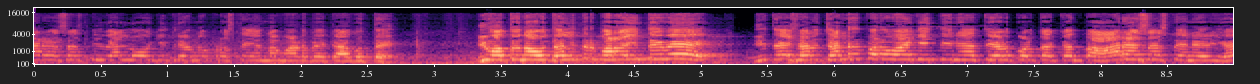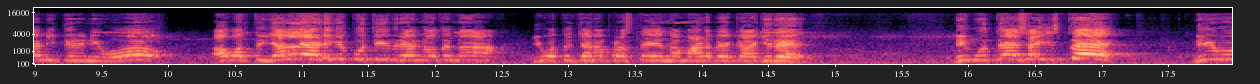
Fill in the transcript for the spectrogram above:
ಆರ್ ಎಸ್ ಎಸ್ ನೀವು ಎಲ್ಲ ಹೋಗಿದ್ರಿ ಅನ್ನೋ ಪ್ರಶ್ನೆಯನ್ನ ಮಾಡಬೇಕಾಗುತ್ತೆ. ಇವತ್ತು ನಾವು ದಲಿತರ ಪರ ಇದ್ದೇವೆ, ಈ ದೇಶದ ಜನರ ಪರವಾಗಿದ್ದೀನಿ ಅಂತ ಹೇಳ್ಕೊಳ್ತಕ್ಕಂತ ಆರ್ ಎಸ್ ಎಸ್ ಏನಿದ್ದೀರಿ ನೀವು? ಅವತ್ತು ಎಲ್ಲೇ ಅಡಿಗೆ ಕೂತಿದ್ರಿ ಅನ್ನೋದನ್ನ ಇವತ್ತು ಜನಪ್ರಶ್ನೆಯನ್ನ ಮಾಡಬೇಕಾಗಿದೆ. ನಿಮ್ಮ ಉದ್ದೇಶ ಇಷ್ಟೇ. ನೀವು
